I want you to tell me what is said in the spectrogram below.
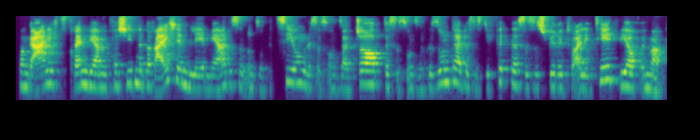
von gar nichts trennen. Wir haben verschiedene Bereiche im Leben, ja. Das sind unsere Beziehungen, das ist unser Job, das ist unsere Gesundheit, das ist die Fitness, das ist Spiritualität, wie auch immer.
